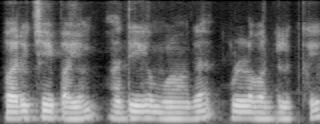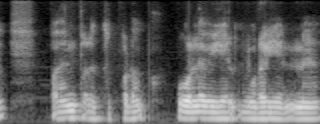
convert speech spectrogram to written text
பரீட்சை பயம் அதிகமாக உள்ளவர்களுக்கு பயன்படுத்தப்படும் உளவியல் முறை என்ன?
